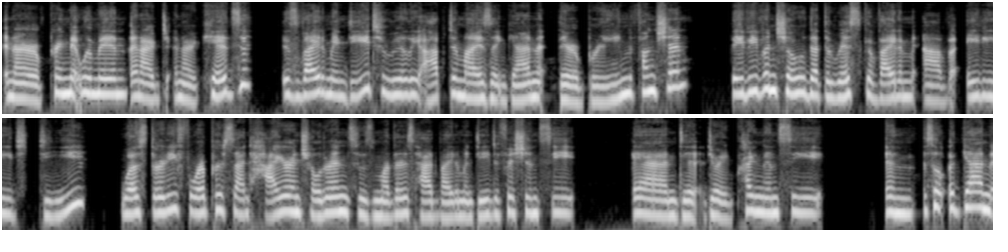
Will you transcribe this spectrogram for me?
and our pregnant women and our and our kids is vitamin D to really optimize again their brain function. They've even showed that the risk of vitamin of ADHD was 34% higher in children whose mothers had vitamin D deficiency and uh, during pregnancy and so again,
